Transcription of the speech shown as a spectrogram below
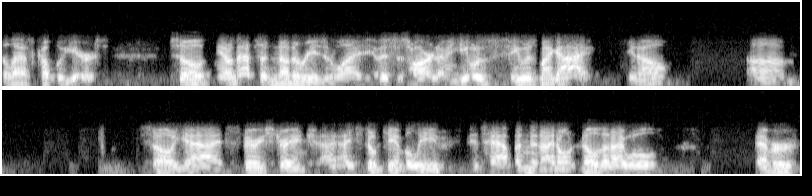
the last couple of years. So, you know, that's another reason why this is hard. I mean, he was he was my guy, you know. Um, so yeah, it's very strange. I, I still can't believe it's happened, and I don't know that I will ever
